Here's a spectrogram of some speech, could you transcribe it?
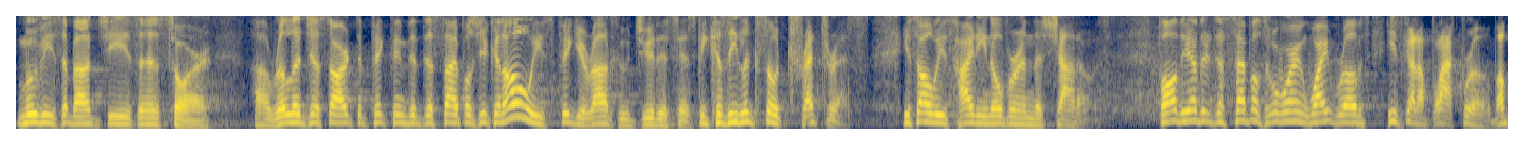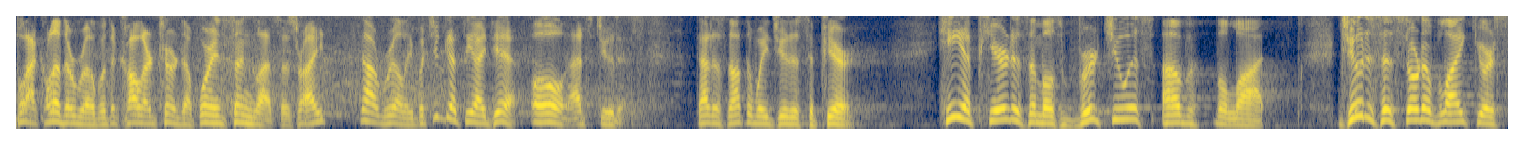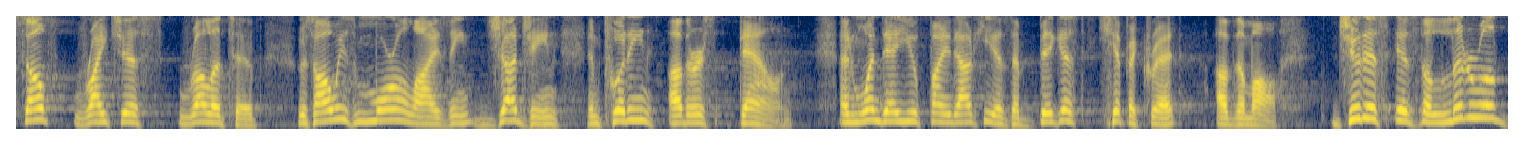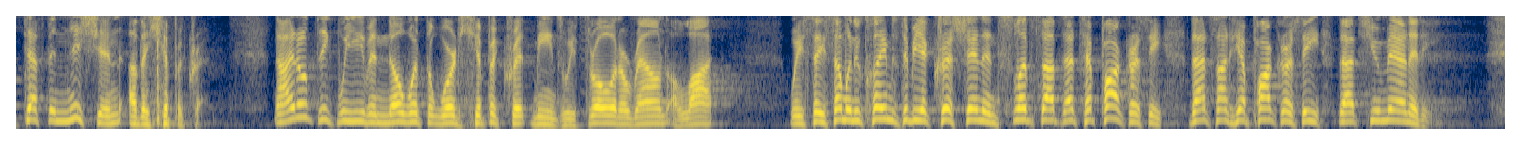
movies about Jesus or uh, religious art depicting the disciples, you can always figure out who Judas is because he looks so treacherous. He's always hiding over in the shadows. If all the other disciples were wearing white robes, he's got a black robe, a black leather robe with the collar turned up, wearing sunglasses, right? Not really, but you get the idea. Oh, that's Judas. That is not the way Judas appeared. He appeared as the most virtuous of the lot. Judas is sort of like your self righteous relative who's always moralizing, judging, and putting others down. And one day you find out he is the biggest hypocrite of them all. Judas is the literal definition of a hypocrite. Now, I don't think we even know what the word hypocrite means. We throw it around a lot. We say someone who claims to be a Christian and slips up, that's hypocrisy. That's not hypocrisy, that's humanity.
